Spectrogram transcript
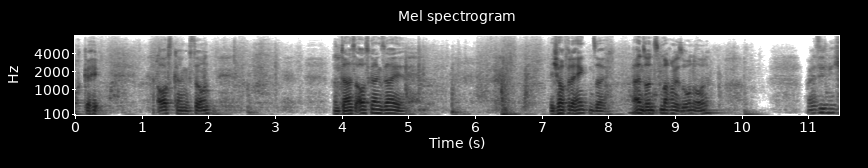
Auch geil. Ausgang ist da unten. Und da ist Ausgang Seil. Ich hoffe, da hängt ein Seil. Ansonsten machen wir es ohne, oder? Weiß ich nicht.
